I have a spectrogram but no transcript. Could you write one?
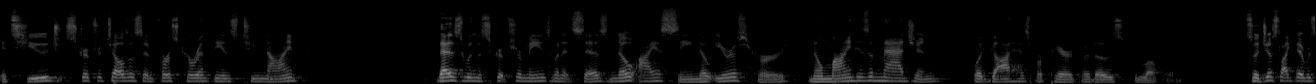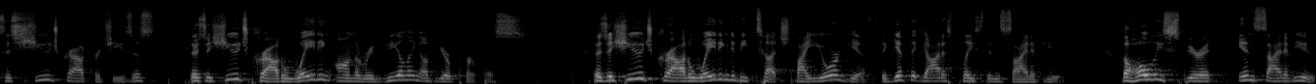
it's huge. Scripture tells us in 1 Corinthians 2 9, that is when the scripture means when it says, No eye has seen, no ear has heard, no mind has imagined what God has prepared for those who love him. So, just like there was this huge crowd for Jesus, there's a huge crowd waiting on the revealing of your purpose. There's a huge crowd waiting to be touched by your gift, the gift that God has placed inside of you, the Holy Spirit inside of you.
